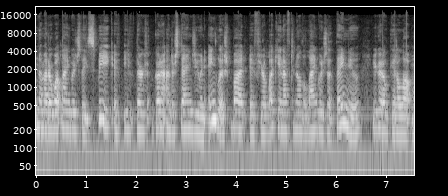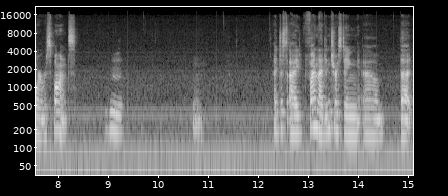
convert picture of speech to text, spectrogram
no matter what language they speak, if, if they're going to understand you in English, but if you're lucky enough to know the language that they knew, you're going to get a lot more response. hmm I just I find that interesting. Um, that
